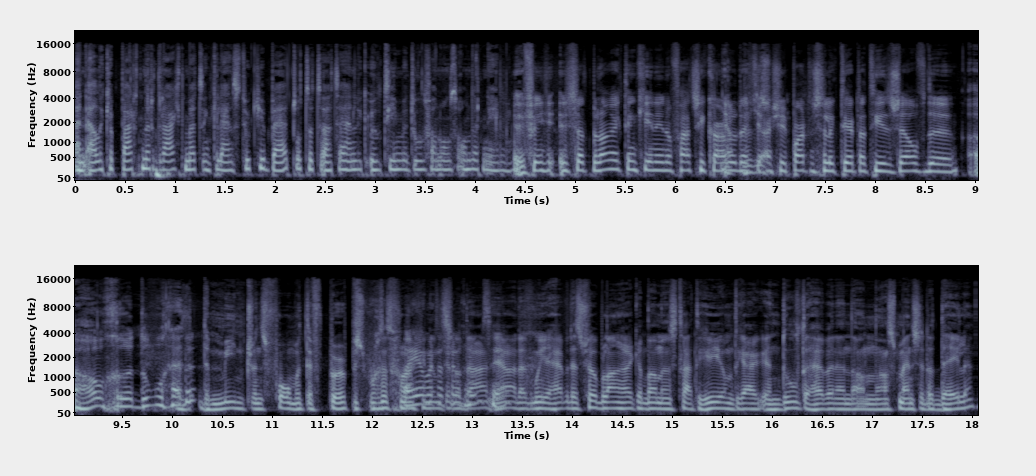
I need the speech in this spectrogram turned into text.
En elke partner draagt met een klein stukje bij tot het uiteindelijk ultieme doel van onze onderneming. Eh, vind je, is dat belangrijk, denk je, in innovatie, Carlo? Ja, dat, je als je partners selecteert, dat die hetzelfde hogere doel hebben? De mean transformative purpose wordt oh, genoemd, inderdaad. Ja, dat moet je hebben. Dat is veel belangrijker dan een strategie om te een doel te hebben en dan als mensen dat delen.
